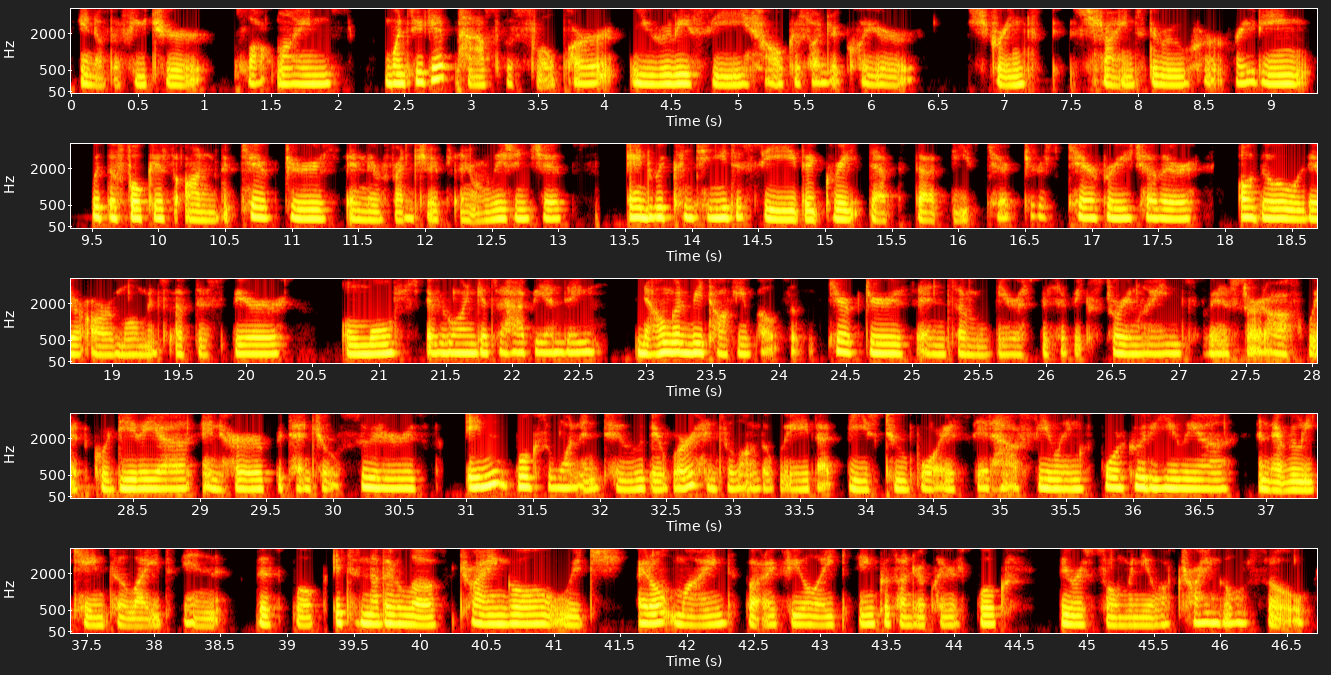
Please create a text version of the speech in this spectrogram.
and of the future plot lines. Once you get past the slow part, you really see how Cassandra Clare strength shines through her writing with the focus on the characters and their friendships and relationships. And we continue to see the great depth that these characters care for each other. Although there are moments of despair, almost everyone gets a happy ending. Now I'm going to be talking about some characters and some of their specific storylines. We're going to start off with Cordelia and her potential suitors. In books 1 and 2, there were hints along the way that these two boys did have feelings for Cordelia, and that really came to light in this book. It's another love triangle, which I don't mind, but I feel like in Cassandra Clare's books, there are so many love triangles, so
